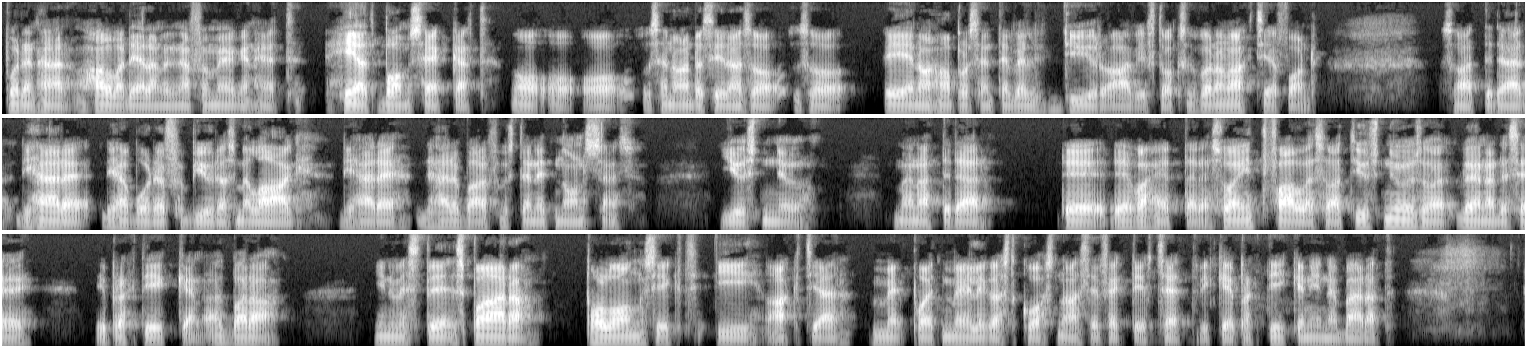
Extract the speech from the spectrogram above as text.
på den här halva delen av din förmögenhet helt bombsäkert och, och, och sen å andra sidan så, så är en och en halv procent en väldigt dyr avgift också för en aktiefond. Så att det där, det här, är, det här borde förbjudas med lag. Det här är, det här är bara fullständigt nonsens just nu. Men att det där, det, det vad heter det, så är inte fallet. Så att just nu så lönar det sig i praktiken att bara investera, spara på lång sikt i aktier med, på ett möjligast kostnadseffektivt sätt, vilket i praktiken innebär att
